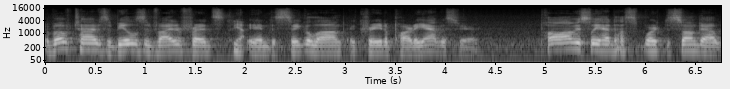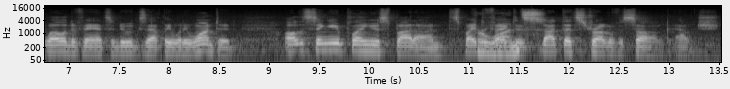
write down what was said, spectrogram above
At both times, the Beatles invited friends Yeah. in to sing along and create a party atmosphere. Paul obviously had worked the song out well in advance and knew exactly what he wanted. All the singing and playing was spot on, despite For the fact that once. it's not that strong of a song. Ouch.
